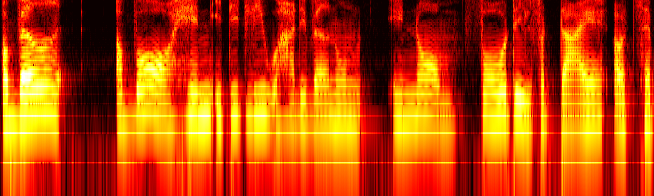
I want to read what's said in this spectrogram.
Og hvad og hvor hen i dit liv har det været nogle enorm fordel for dig at tage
